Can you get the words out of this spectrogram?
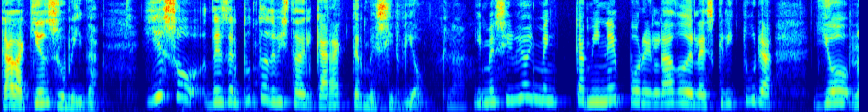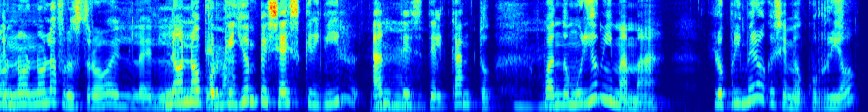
cada quien su vida. Y eso, desde el punto de vista del carácter, me sirvió. Y me sirvió y me encaminé por el lado de la escritura. Yo no, em no, no la frustró el, no, no, porque yo empecé a escribir antes del canto. Cuando murió mi mamá, lo primero que se me ocurrió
